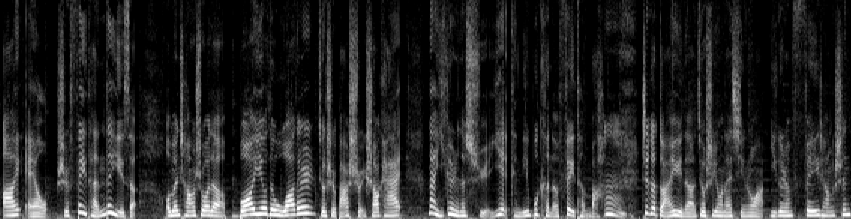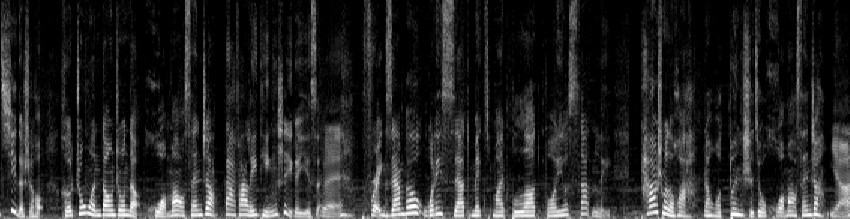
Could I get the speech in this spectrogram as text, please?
i l 是沸腾的意思。我们常说的 boil the water 就是把水烧开。那一个人的血液肯定不可能沸腾吧？嗯，这个短语呢，就是用来形容啊一个人非常生气的时候，和中文当中的火冒三丈、大发雷霆是一个意思。对。For example, what he said makes my blood boil suddenly. 他说的话让我顿时就火冒三丈。 Yeah,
